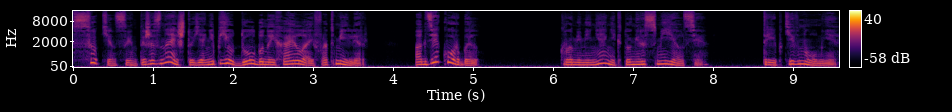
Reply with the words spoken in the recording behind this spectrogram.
«Сукин сын, ты же знаешь, что я не пью долбанный High Life от Miller. А где Корбел?» Кроме меня никто не рассмеялся. Трип кивнул мне.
